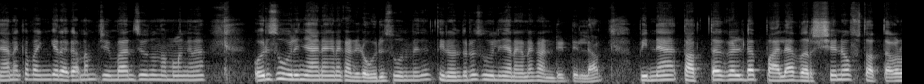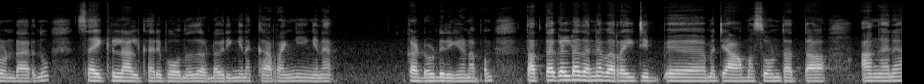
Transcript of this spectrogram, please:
ഞാനൊക്കെ ഭയങ്കര കാരണം ചിമ്പാൻസി ഒന്നും നമ്മളങ്ങനെ ഒരു സൂൽ ഞാനങ്ങനെ കണ്ടിട്ടില്ല. ഒരു സൂൽ തിരുവനന്തപുരം സൂൽ ഞാനങ്ങനെ കണ്ടിട്ടില്ല. പിന്നെ തത്തകളുടെ പല വെർഷൻ ഓഫ് തത്തകളുണ്ടായിരുന്നു. സൈക്കിളിൽ ആൾക്കാർ പോകുന്നത് കണ്ടോ. അവരിങ്ങനെ കറങ്ങി ഇങ്ങനെ കണ്ടുകൊണ്ടിരിക്കുകയാണ്. അപ്പം തത്തകളുടെ തന്നെ വെറൈറ്റി മറ്റേ ആമസോൺ തത്ത അങ്ങനെ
